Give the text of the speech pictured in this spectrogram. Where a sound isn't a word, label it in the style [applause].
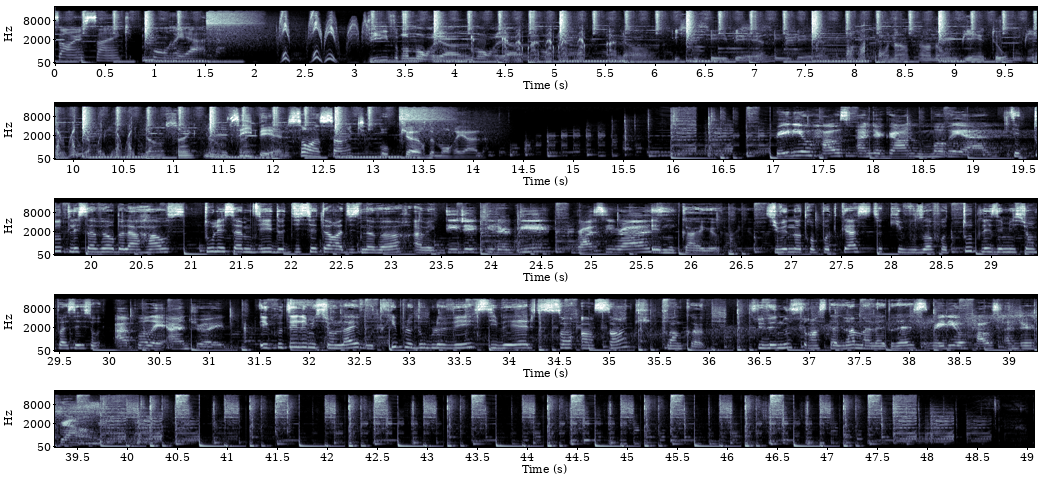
CIBL 105 Montréal. Vivre Montréal, Montréal. Alors, ici c'est IBL. On entre en onde bientôt, bientôt, dans 5 minutes. CIBL 105 au cœur de Montréal. Radio House Underground Montréal. C'est toutes les saveurs de la house, tous les samedis de 17h à 19h avec DJ Peter B, Rossi Ross et Mukayo. Suivez notre podcast qui vous offre toutes les émissions passées sur Apple et Android. Écoutez l'émission live au www.cbl1015.com. Suivez-nous sur Instagram à l'adresse Radio House Underground.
